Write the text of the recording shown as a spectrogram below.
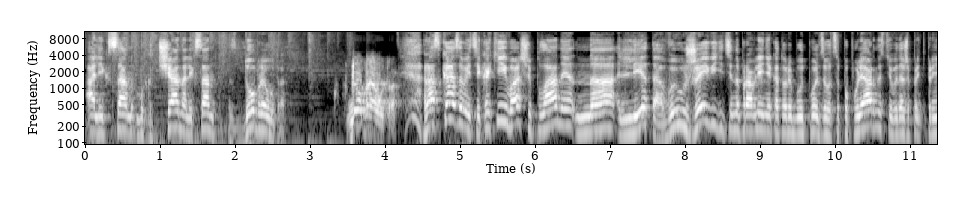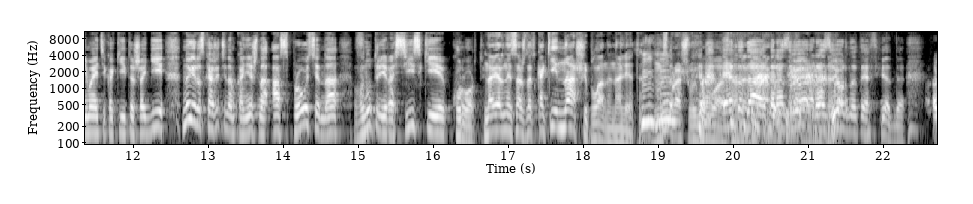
Александр Мгчан. Александр, доброе утро. Доброе утро. Рассказывайте, какие ваши планы на лето? Вы уже видите направления, которые будут пользоваться популярностью, вы даже предпринимаете какие-то шаги. Ну и расскажите нам, конечно, о спросе на внутрироссийские курорты. Наверное, Саша, какие наши планы на лето? Мы спрашиваем у вас. Это да, это развер- развернутый ответ, да. А,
